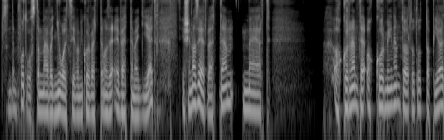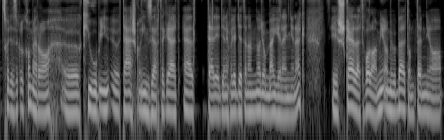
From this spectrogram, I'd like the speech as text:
szerintem fotóztam már vagy nyolc év, amikor vettem, az, vettem egy ilyet, és én azért vettem, mert akkor, nem te, akkor még nem tartott ott a piac, hogy ezek a kamera uh, cube in, táska inzertek el, elterjedjenek, vagy egyáltalán nagyon megjelenjenek, és kellett valami, amiben be tudom tenni a,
